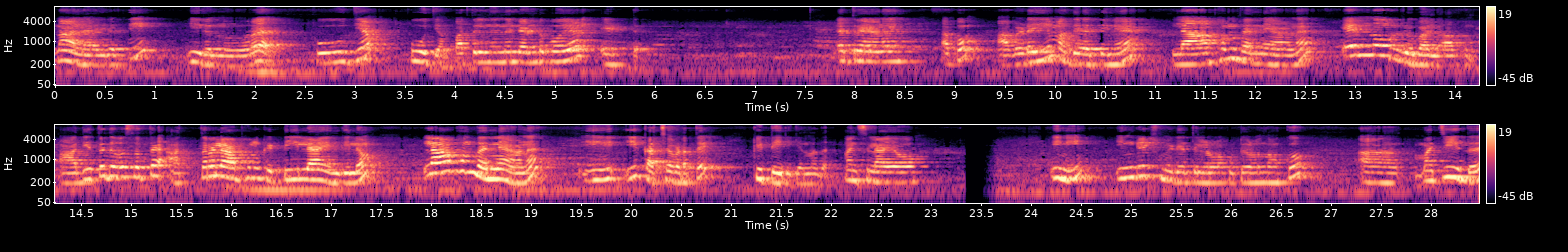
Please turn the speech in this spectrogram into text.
നാലായിരത്തി ഇരുന്നൂറ് പൂജ്യം പൂജ്യം. പത്തിൽ നിന്നും രണ്ട് പോയാൽ എട്ട്. എത്രയാണ്? അപ്പം അവിടെയും അദ്ദേഹത്തിന് ലാഭം തന്നെയാണ്. എണ്ണൂറ് രൂപ ലാഭം. ആദ്യത്തെ ദിവസത്തെ അത്ര ലാഭം കിട്ടിയില്ല എങ്കിലും ലാഭം തന്നെയാണ് ഈ ഈ കച്ചവടത്തിൽ കിട്ടിയിരിക്കുന്നത്. മനസ്സിലായോ? ഇനി ഇംഗ്ലീഷ് മീഡിയത്തിലുള്ള കുട്ടികൾ നോക്കൂ. മജീദ്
